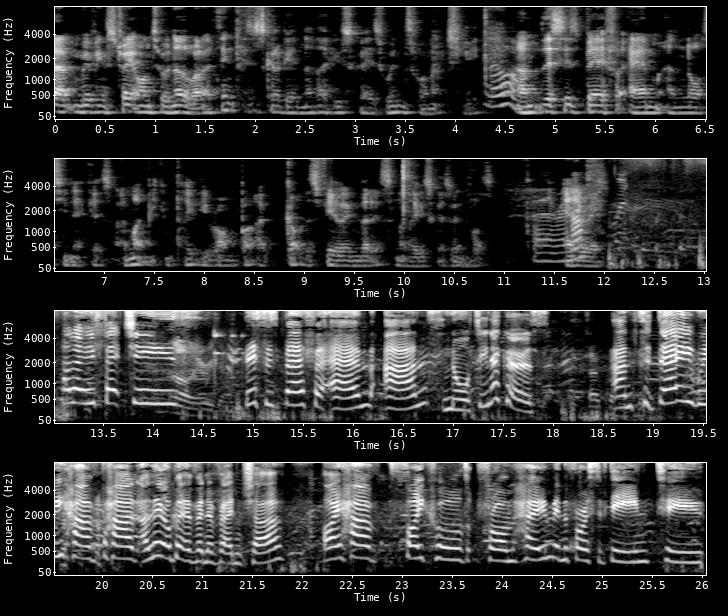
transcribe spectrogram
uh, moving straight on to another one. I think this is going to be another Who Squares Wins one, actually. Oh. Um, this is Barefoot M and Naughty Knickers. I might be completely wrong, but I've got this feeling that it's another Who Squares Wins one. Fair enough. Anyway, Hello, Fetchies. This is Barefoot M and Naughty knickers. and today we have had a little bit of an adventure. I have cycled from home in the Forest of Dean to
